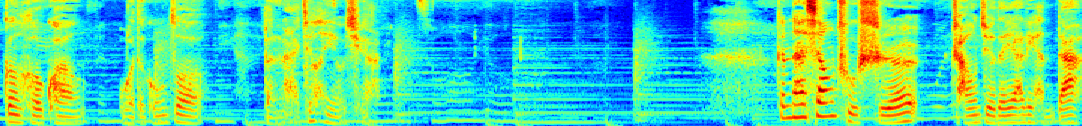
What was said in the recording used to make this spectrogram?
更何况我的工作本来就很有趣啊！”跟他相处时，常觉得压力很大，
